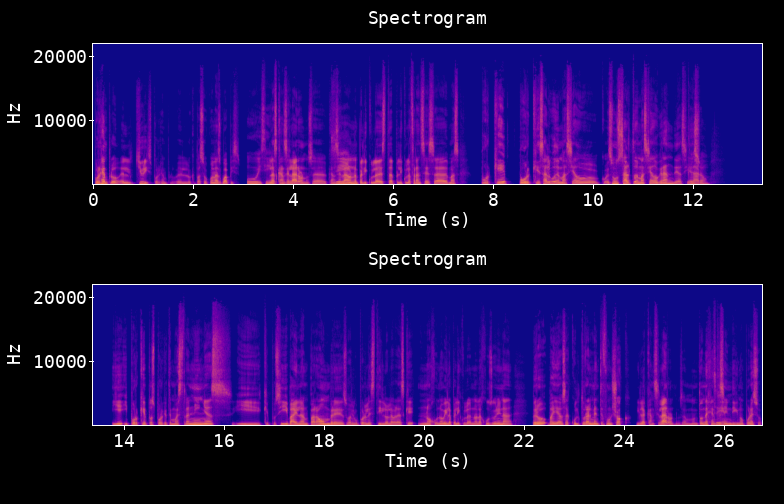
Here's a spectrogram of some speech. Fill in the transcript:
por ejemplo, el Cuties, por ejemplo, lo que pasó con las guapis. Uy, sí. Las cancelaron, o sea, cancelaron una película, esta película francesa, además. ¿Por qué? Porque es algo demasiado, es un salto demasiado grande hacia claro. eso. ¿Y, ¿Y por qué? Pues porque te muestran niñas y que pues sí, bailan para hombres o algo por el estilo. La verdad es que no, no vi la película, no la juzgo ni nada. Pero vaya, o sea, culturalmente fue un shock y la cancelaron. O sea, un montón de gente se indignó por eso.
